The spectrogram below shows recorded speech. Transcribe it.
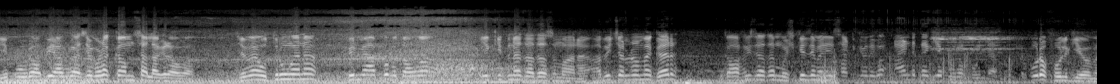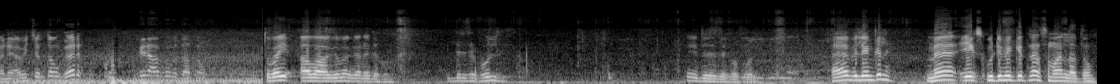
ये पूरा अभी आपको ऐसे बड़ा कम सा लग रहा होगा। जब मैं उतरूँगा ना, फिर मैं आपको बताऊँगा ये कितना ज़्यादा सामान है। अभी चल रहा हूँ मैं घर, काफ़ी ज़्यादा मुश्किल से मैंने सेट किया देखो एंड तक ये पूरा फुल है। पूरा फुल किया हुआ मैंने। अभी चलता हूँ घर, फिर आपको बताता हूँ। तो भाई, अब आगे मैं घर देखो। इधर से फुल इधर से देखो फुल है बिल अंकल मैं एक स्कूटी में कितना सामान लाता हूँ?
